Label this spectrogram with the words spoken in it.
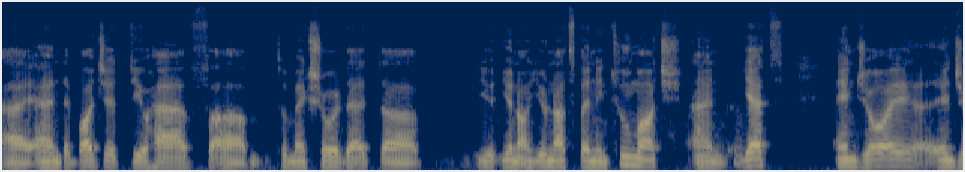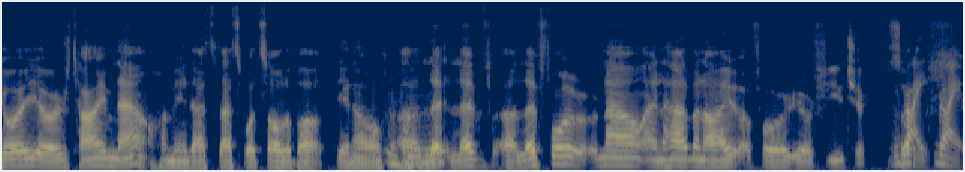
And the budget you have um, to make sure that you you know you're not spending too much and yet enjoy enjoy your time now. I mean that's that's what's all about you know? Uh, Mhm. li- live uh, live for now and have an eye for your future. So right, right.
